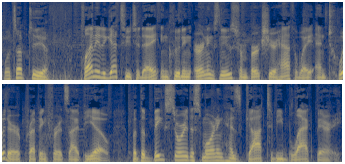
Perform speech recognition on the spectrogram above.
What's up to you? Plenty to get to today, including earnings news from Berkshire Hathaway and Twitter prepping for its IPO. But the big story this morning has got to be BlackBerry.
